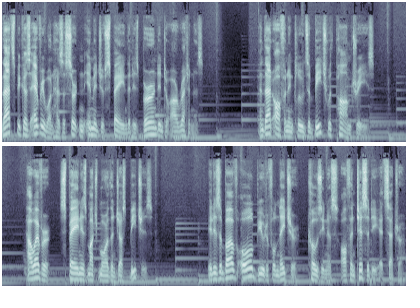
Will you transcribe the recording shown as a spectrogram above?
That's because everyone has a certain image of Spain that is burned into our retinas. And that often includes a beach with palm trees. However, Spain is much more than just beaches. It is above all beautiful nature, coziness, authenticity, etc.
